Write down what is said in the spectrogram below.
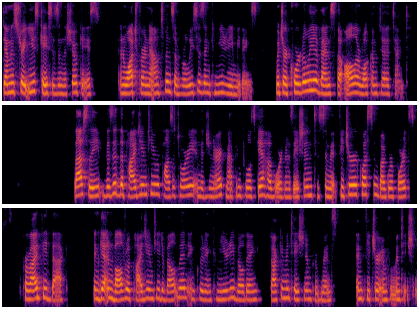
demonstrate use cases in the showcase, and watch for announcements of releases and community meetings, which are quarterly events that all are welcome to attend. Lastly, visit the PyGMT repository in the Generic Mapping Tools GitHub organization to submit feature requests and bug reports, provide feedback, and get involved with PyGMT development, including community building, documentation improvements, and feature implementation.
